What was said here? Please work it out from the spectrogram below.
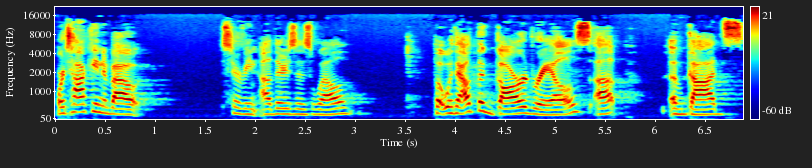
We're talking about serving others as well, but without the guardrails up of God's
